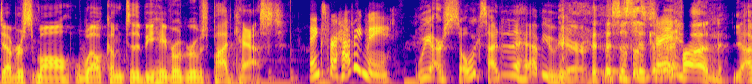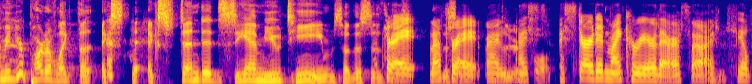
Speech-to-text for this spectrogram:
Deborah Small, welcome to the Behavioral Grooves podcast. Thanks for having me. We are so excited to have you here. this is, is great. fun. Yeah, I mean, you're part of like the ex- extended CMU team. So this is That's right. That's this, right. I, I, cool. I started my career there, so I feel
